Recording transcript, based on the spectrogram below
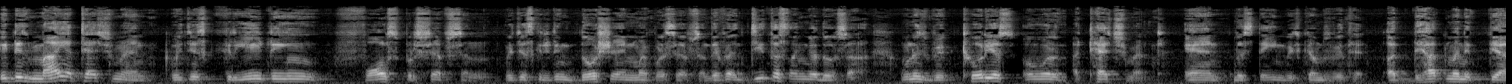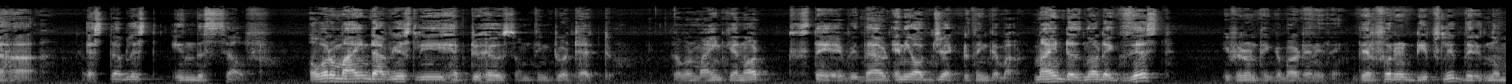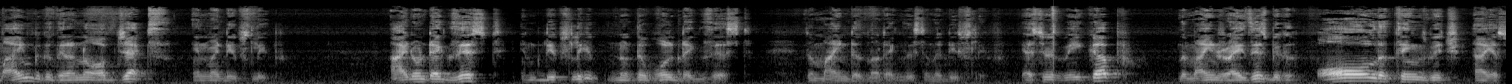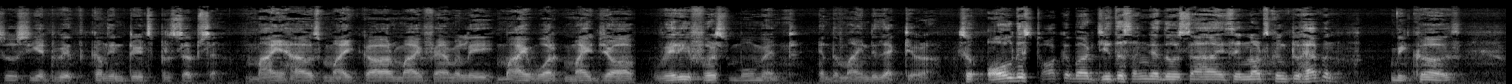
it is my attachment which is creating false perception, which is creating dosha in my perception. Therefore, jita sangha dosa, one is victorious over attachment and the stain which comes with it. Adhyatma nityaha, established in the self. Our mind obviously have to have something to attach to. Our mind cannot stay without any object to think about. Mind does not exist if you don't think about anything. Therefore, in deep sleep, there is no mind because there are no objects in my deep sleep. I don't exist in deep sleep, no, the world exists. The mind does not exist in the deep sleep. As soon as I wake up, the mind rises because all the things which I associate with come into its perception. My house, my car, my family, my work, my job, very first moment and the mind is active. So all this talk about Jita Sangha Dosaha is not going to happen because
